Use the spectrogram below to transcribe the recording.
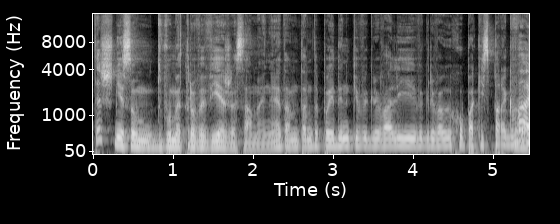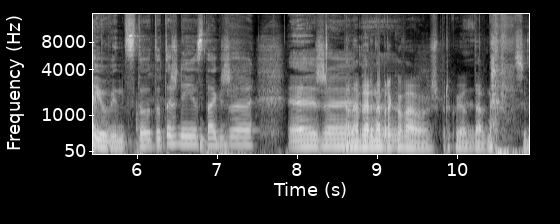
też nie są dwumetrowe wieże same, nie? Tam, tam te pojedynki wygrywali, wygrywały chłopaki z Paragwaju, no tak. więc to, to też nie jest tak, że... E, że no, na Berna brakowało, już brakuje od dawna. E,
